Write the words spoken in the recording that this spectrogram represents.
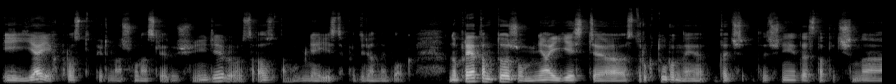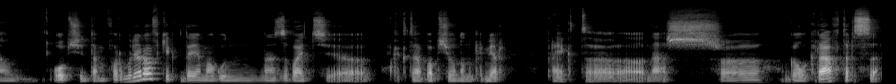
и я их просто переношу на следующую неделю, сразу там у меня есть определенный блок. Но при этом тоже у меня есть э, структурные, точ, точнее, достаточно общие там формулировки, когда я могу назвать э, как-то обобщенно, например, проект э, наш Goalcrafters,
